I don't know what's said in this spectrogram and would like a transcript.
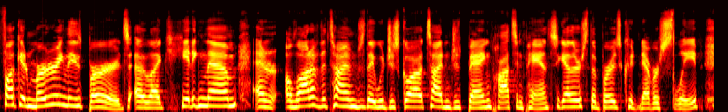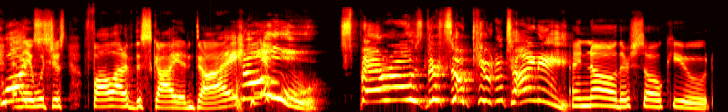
fucking murdering these birds, uh, like hitting them. And a lot of the times they would just go outside and just bang pots and pans together so the birds could never sleep. What? And they would just fall out of the sky and die. no! Sparrows! They're so cute and tiny! I know they're so cute.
